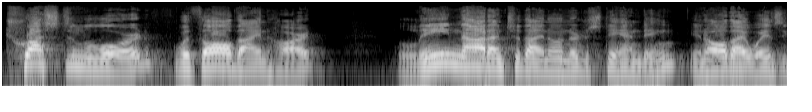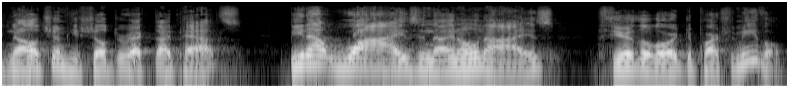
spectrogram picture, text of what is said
Trust in the Lord with all thine heart, lean not unto thine own understanding, in all thy ways acknowledge him, he shall direct thy paths. Be not wise in thine own eyes, fear the Lord, depart from evil.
